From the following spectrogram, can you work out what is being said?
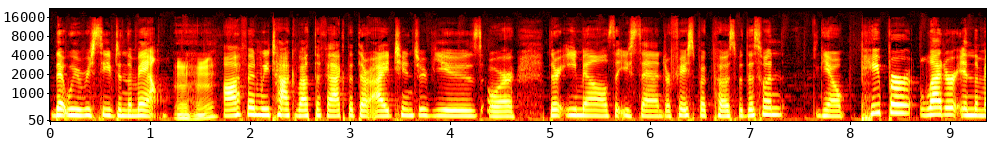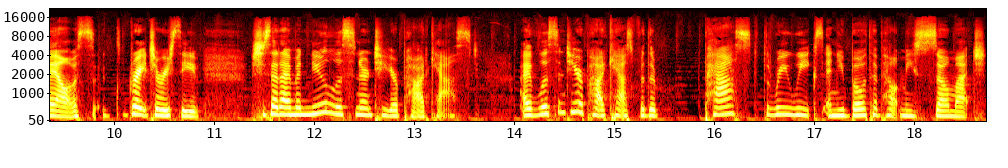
that we received in the mail. Mm-hmm. Often we talk about the fact that their iTunes reviews or their emails that you send or Facebook posts, but this one you know, paper letter in the mail. It was great to receive. She said, I'm a new listener to your podcast. I've listened to your podcast for the past three weeks, and you both have helped me so much.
